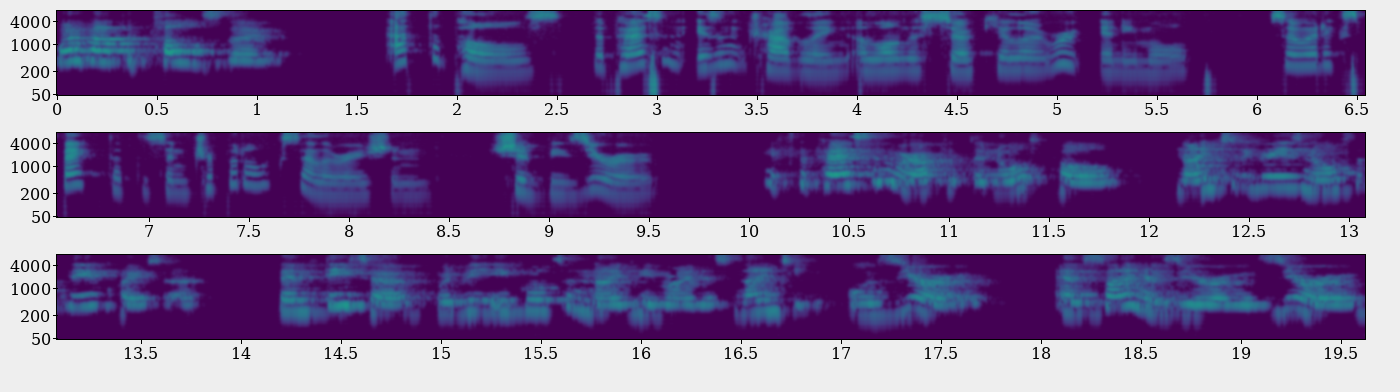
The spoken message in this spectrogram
What about the poles though? At the poles, the person isn't traveling along a circular route anymore, so we'd expect that the centripetal acceleration should be zero. If the person were up at the North Pole, 90 degrees north of the equator, then theta would be equal to 90 minus 90, or 0, and sine of 0 is 0,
